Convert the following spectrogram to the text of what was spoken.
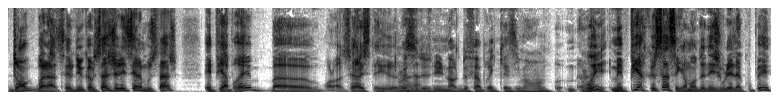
donc, voilà, c'est venu comme ça. J'ai laissé la moustache. Et puis après, bah, voilà, c'est resté. C'est devenu une marque de fabrique quasiment. hein. euh, Oui, mais pire que ça, c'est qu'à un moment donné, je voulais la couper,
